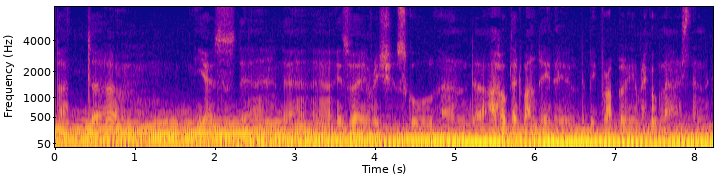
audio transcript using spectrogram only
But um, yes, the, the, uh, it's very rich school, and uh, I hope that one day they will be properly recognized and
